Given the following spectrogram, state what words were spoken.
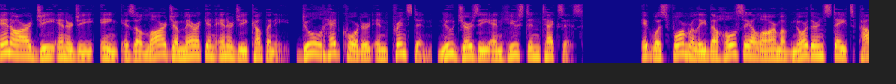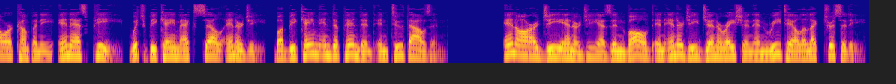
NRG Energy, Inc. is a large American energy company, dual-headquartered in Princeton, New Jersey and Houston, Texas. It was formerly the wholesale arm of Northern States Power Company NSP, which became Xcel Energy, but became independent in 2000. NRG Energy is involved in energy generation and retail electricity.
